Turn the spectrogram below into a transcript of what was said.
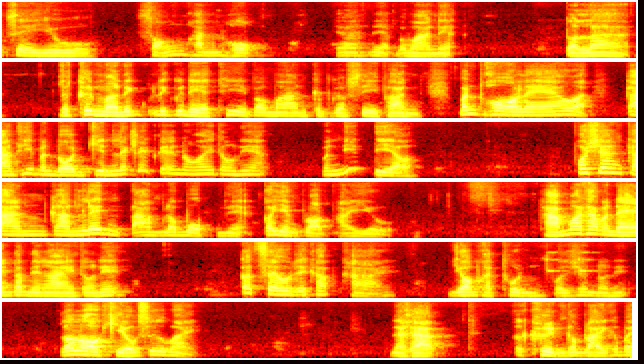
XAU สองพันหกใช่ไหมเนี่ยประมาณเนี่ยดอลลาร์แล้วขึ้นมาลิควิดเดตที่ประมาณเกือบเกือบสี่พันมันพอแล้วอะ การที่มันโดนกินเล็กๆน้อยๆตรงเนี้ย มันนิดเดียว เพราะฉะนั้นการการเล่นตามระบบเนี่ย ก็ยังปลอดภัยอยู่ ถามว่าถ้ามันแดงทำยังไงตรงนี้ ก็เซลล์สิครับขาย ยอมขาดทุนโพซิชันตรงนี้ แล้วรอเขียวซื้อใหม่นะครับ ก็คืนกำไรเข้าไป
